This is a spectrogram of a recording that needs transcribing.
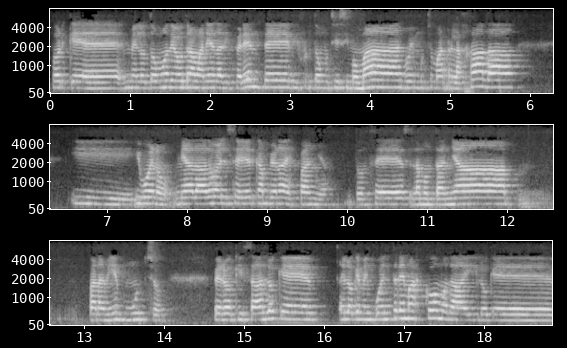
porque me lo tomo de otra manera diferente, disfruto muchísimo más, voy mucho más relajada y, bueno, me ha dado el ser campeona de España. Entonces, la montaña para mí es mucho. Pero quizás lo que, en lo que me encuentre más cómoda y lo que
